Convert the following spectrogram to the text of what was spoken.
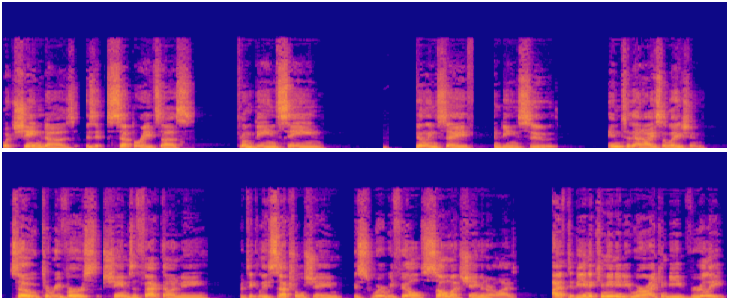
what shame does, is it separates us from being seen, feeling safe, and being soothed into that isolation. So to reverse shame's effect on me, particularly sexual shame, is where we feel so much shame in our lives. I have to be in a community where I can be really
